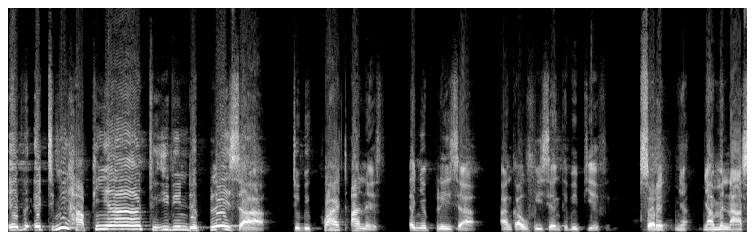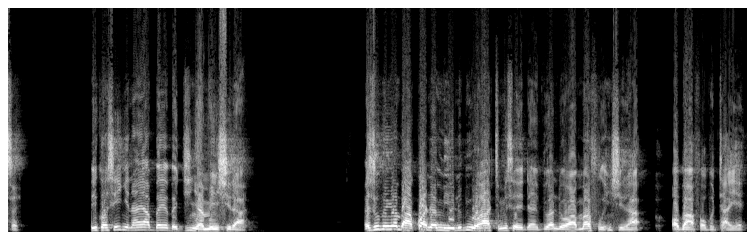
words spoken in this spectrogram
ebe etumi happier to even the place a to be quite honest ɛnyɛ place a anka wofi sɛ nka bɛpie afiri. Sorry nya nyame n'ase. Because yɛn nyinaa yɛabɛyɛ bɛgye nyame nhyira. Ɛsɛ wobɛnya baako a na mmienu bi wɔ hɔ atumi sɛ daabi ɔno deɛ ɔamafo nhyira ɔba afɔ botaeɛ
